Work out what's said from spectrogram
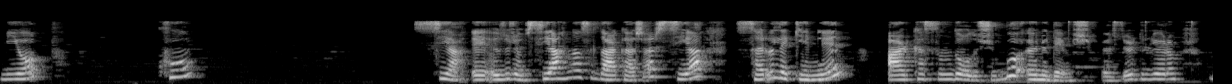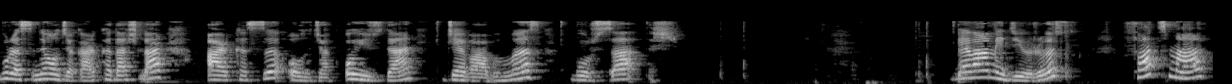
Miyop, kum siyah, e, özür dilerim siyah nasıldı arkadaşlar? Siyah sarı lekenin arkasında oluşu. Bu önü demiş. Özür diliyorum. Burası ne olacak arkadaşlar? Arkası olacak. O yüzden cevabımız Bursa'dır. Devam ediyoruz. Fatma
